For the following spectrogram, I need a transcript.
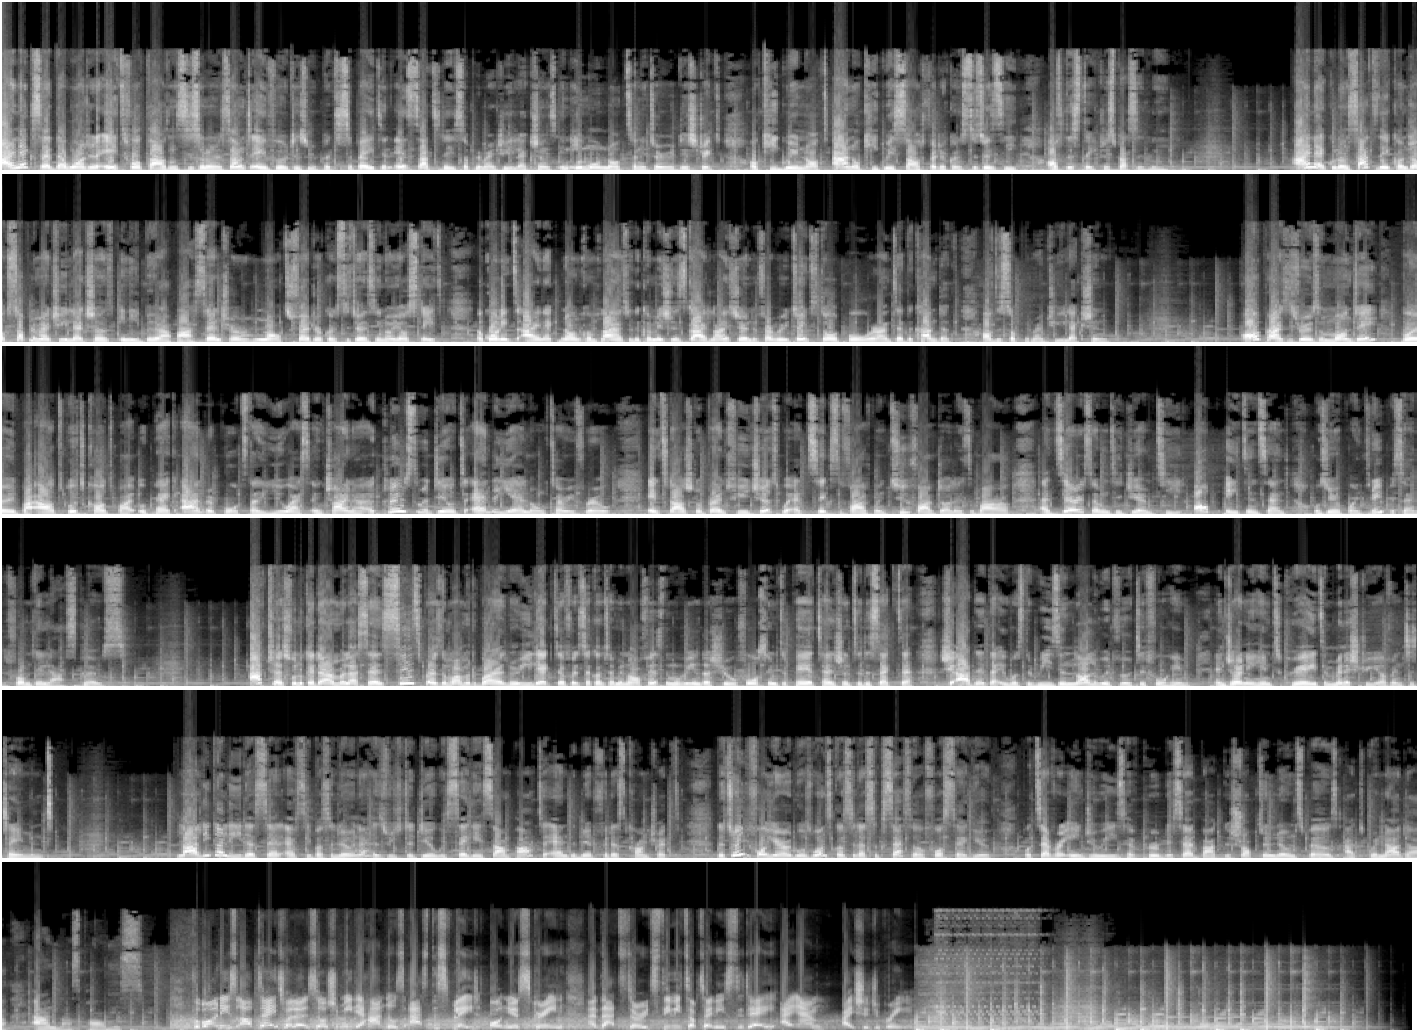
INEC said that 184,678 voters will participate in Saturday's supplementary elections in Imo North Senatorial District, Okigwe North and Okigwe South Federal Constituency of the state respectively. INEC will on Saturday conduct supplementary elections in Ibarapa Central North Federal Constituency in Oyo State. According to INEC, non-compliance with the Commission's guidelines during the February 23rd poll warranted the conduct of the supplementary election. Oil prices rose on Monday, buoyed by output cut by OPEC and reports that the US and China are close to a deal to end the year-long tariff row. International Brent futures were at $65.25 a barrel at 0.70 GMT, up 18 cents or 0.3% from the last close. Actress Foluke Daramola says since President Muhammadu Buhari has been re-elected for a second term in office, the movie industry will force him to pay attention to the sector. She added that it was the reason Nollywood voted for him and joining him to create a Ministry of Entertainment. La Liga leader said FC Barcelona has reached a deal with Sergi Samper to end the midfielder's contract. The 24-year-old was once considered successor for Sergio, but several injuries have proved a setback disrupting loan spells at Granada and Las Palmas. For more news updates, follow our social media handles as displayed on your screen. And that's the TV Top 10 News today. I am Aisha Jabrin.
